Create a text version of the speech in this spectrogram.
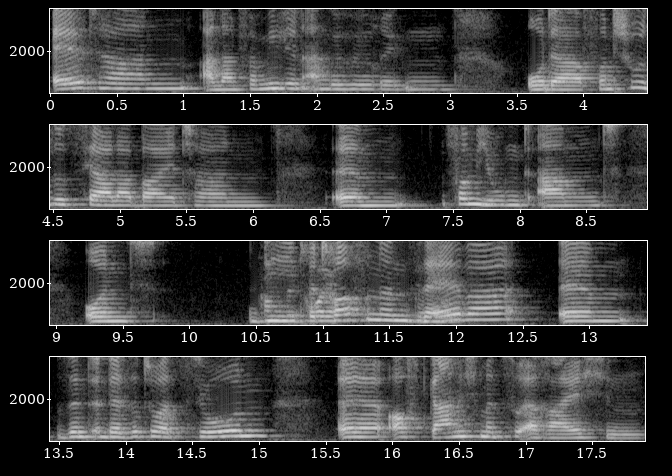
Eltern, anderen Familienangehörigen oder von Schulsozialarbeitern, ähm, vom Jugendamt. Und die Betroffenen genau. selber ähm, sind in der Situation äh, oft gar nicht mehr zu erreichen,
